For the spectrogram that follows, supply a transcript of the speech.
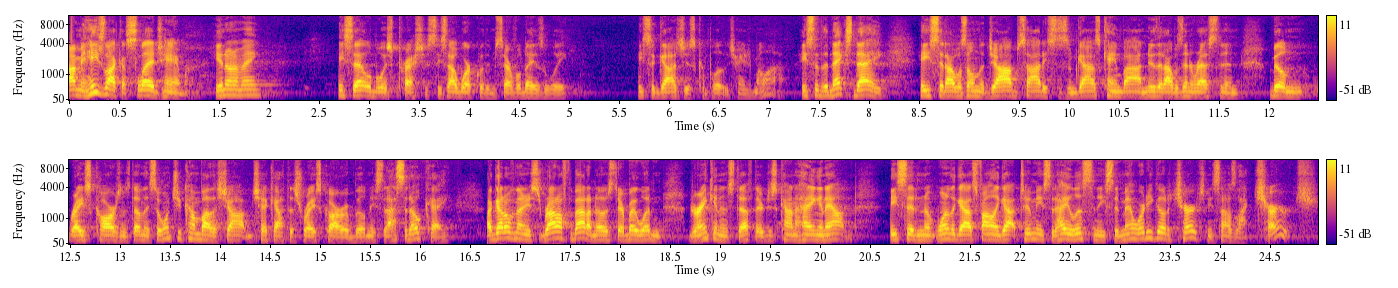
I mean, he's like a sledgehammer. You know what I mean? He said, that little boy's precious. He said, I work with him several days a week. He said, God's just completely changed my life. He said, the next day, he said, I was on the job site. He said, some guys came by and knew that I was interested in building race cars and stuff. And they said, why don't you come by the shop and check out this race car we're building? He said, I said, okay. I got over there and he said, right off the bat, I noticed everybody wasn't drinking and stuff. They're just kind of hanging out. He said, and one of the guys finally got to me. He said, hey, listen. He said, man, where do you go to church? And he said, I was like, church?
